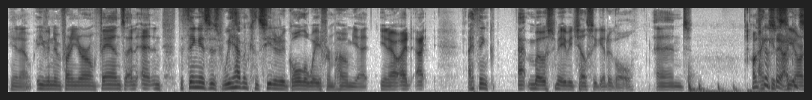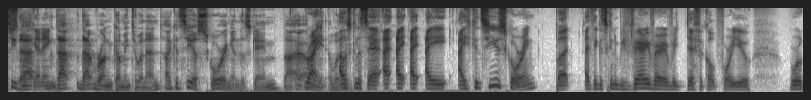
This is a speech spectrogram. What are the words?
You know, even in front of your own fans, and and the thing is, is we haven't conceded a goal away from home yet. You know, I I, I think at most maybe Chelsea get a goal, and I was going to say I could see that getting, that that run coming to an end. I could see us scoring in this game. I, right. I, mean, I was going to say I, I, I, I could see you scoring, but I think it's going to be very, very, very difficult for you. We're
